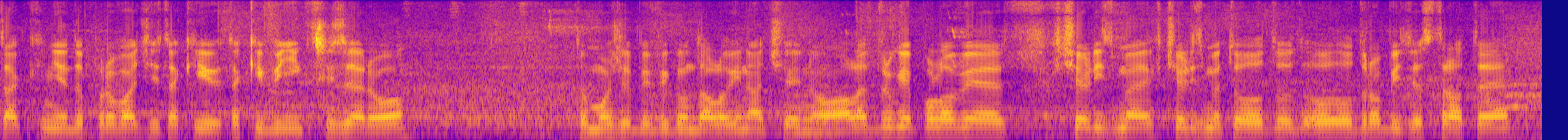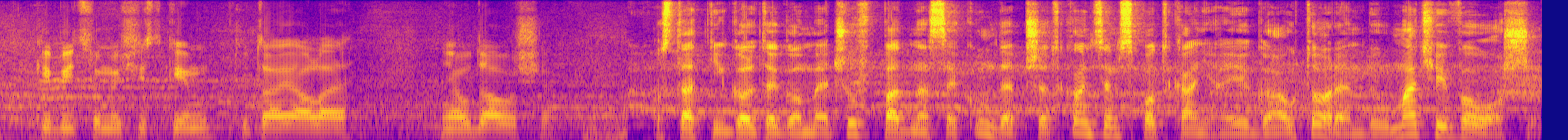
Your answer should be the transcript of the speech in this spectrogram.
tak nie doprowadzi taki, taki wynik 3-0, to może by wyglądało inaczej, no ale w drugiej połowie chcieliśmy, chcieliśmy to od, od, odrobić tę stratę kibicom i wszystkim tutaj, ale nie udało się. Ostatni gol tego meczu wpadł na sekundę przed końcem spotkania. Jego autorem był Maciej Wołoszyn.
